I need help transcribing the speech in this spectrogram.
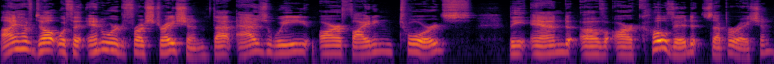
I have dealt with the inward frustration that as we are fighting towards the end of our COVID separation,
